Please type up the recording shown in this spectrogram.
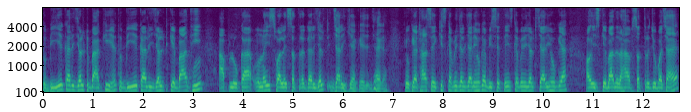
तो बीए का रिज़ल्ट बाकी है तो बीए का रिज़ल्ट के बाद ही आप लोग का उन्नीस वाले सत्र का रिज़ल्ट जारी किया जाएगा। क्योंकि अठारह से इक्कीस का भी रिज़ल्ट जारी हो गया, बीस से तेईस का भी रिज़ल्ट जारी हो गया, और इसके बाद रहा सत्र जो बचा है,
